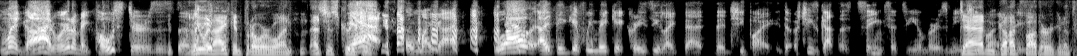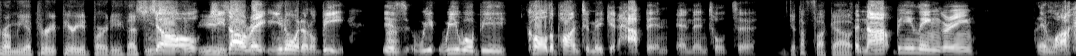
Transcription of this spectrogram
oh my God, we're gonna make posters and stuff. You and I can throw her one. That's just crazy Yeah. oh my God. Well, I think if we make it crazy like that, then she probably she's got the same sense of humor as me. Dad and think- Godfather are gonna throw me a per- period party. That's just No, she's already. You know what it'll be? Huh. Is we we will be called upon to make it happen, and then told to get the fuck out. to not be lingering, and walk.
